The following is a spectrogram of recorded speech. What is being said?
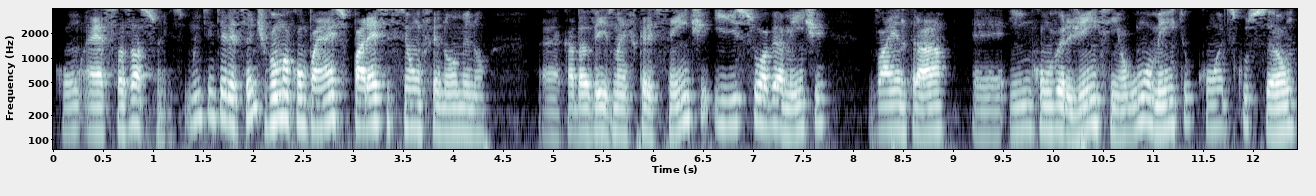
com essas ações. Muito interessante, vamos acompanhar isso. Parece ser um fenômeno é, cada vez mais crescente e isso, obviamente, vai entrar é, em convergência em algum momento com a discussão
